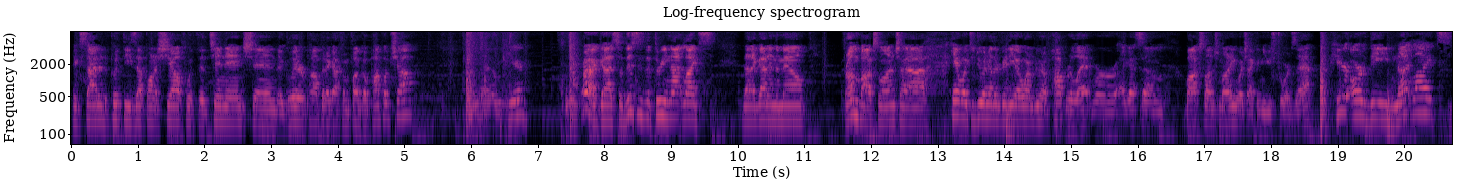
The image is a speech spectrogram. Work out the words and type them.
excited to put these up on a shelf with the 10 inch and the glitter pop that I got from Funko Pop-Up Shop. That over here. Alright guys, so this is the three night lights that I got in the mail from Box Lunch. Uh, I can't wait to do another video where I'm doing a pop roulette where I got some box lunch money, which I can use towards that. Here are the night lights.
